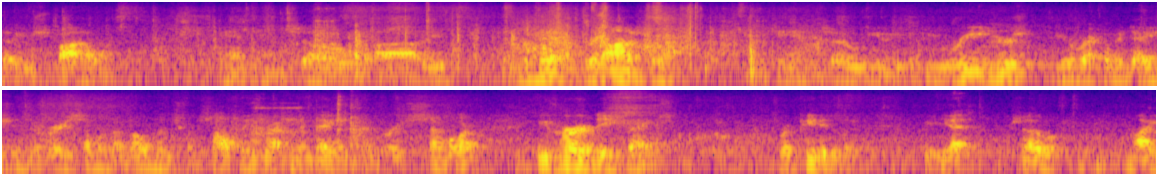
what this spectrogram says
So you're spot on. And, and so, uh, they, very honestly, and so you, if you read your, your recommendations, they're very similar to Bowman's Consulting's recommendations, they're very similar. We've heard these things repeatedly, but yet, so my,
